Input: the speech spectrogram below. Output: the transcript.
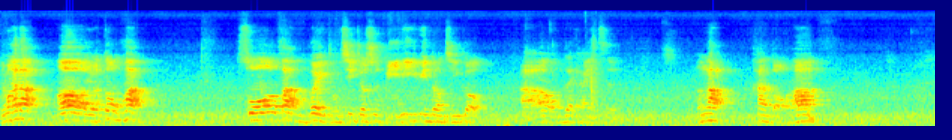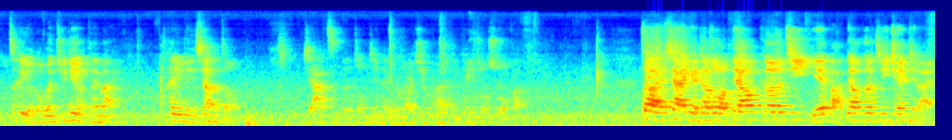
有没有看到？哦，有动画。缩放绘图器就是比例运动机构。好，我们再看一次，很好，看懂啊？这个有的文具店有在卖，它有点像那种夹子的中间那一块区块，你可以。再来下一个叫做雕刻机，也把雕刻机圈起来，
